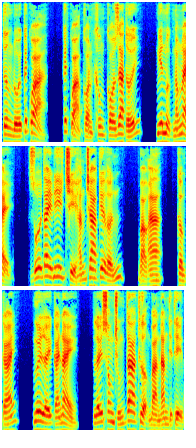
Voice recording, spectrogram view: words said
tương đối kết quả, kết quả còn không có ra tới, nghiên mực nóng nảy, rỗi tay đi chỉ hắn cha kia ấn, bảo a, cầm cái, ngươi lấy cái này, lấy xong chúng ta thượng bàn ăn thịt thịt.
